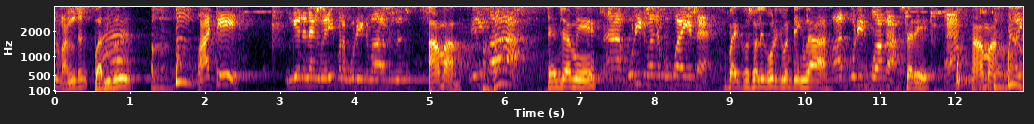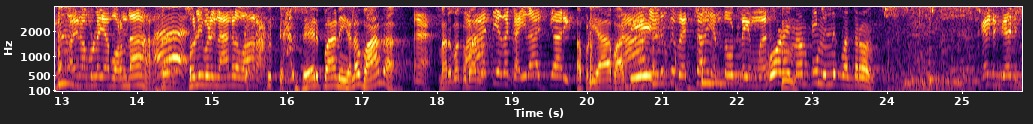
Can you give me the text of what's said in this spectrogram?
அருகாமல் வந்து. வந்து. பாட்டி இங்க நிலங்க வெறி பண்ண கூட்டிட்டு வரம்னு ஆமாம் ஏன் சாமி. கூட்டிட்டு வந்த குப்பாய்கிட்ட பைக்கு சொல்லி கூட்டிட்டு வந்துட்டீங்களா? பார்த்து கூட்டிட்டு போங்க. சரி? ஆமா. பையனா பிள்ளையா பிறந்தா? சொல்லி விடுங்க நாங்களும் வாரோம் சரிப்பா வாங்க. ஆ. மருமக்கு மரும- பாட்டி அதை கைராசிக்காரி. அப்படியா பாட்டி? எடுத்து வச்சா எந்த கோடை மாமட்டி மின்னுக்கு வந்துடும் கேட்டு கேட்டு.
